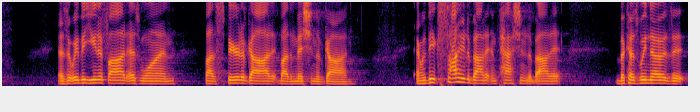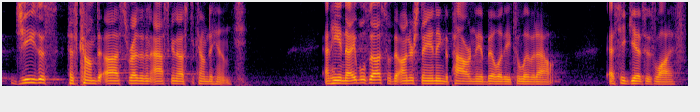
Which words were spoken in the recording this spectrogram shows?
is that we be unified as one by the Spirit of God, by the mission of God. And we'd be excited about it and passionate about it because we know that Jesus has come to us rather than asking us to come to Him. And He enables us with the understanding, the power, and the ability to live it out as He gives His life.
